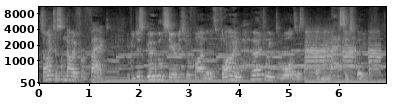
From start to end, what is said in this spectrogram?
Scientists know for a fact, if you just Google Sirius, you'll find that it's flying hurtling towards us at massive speed.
